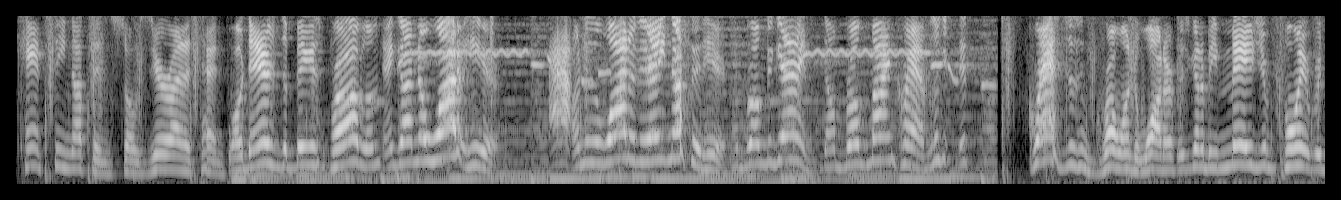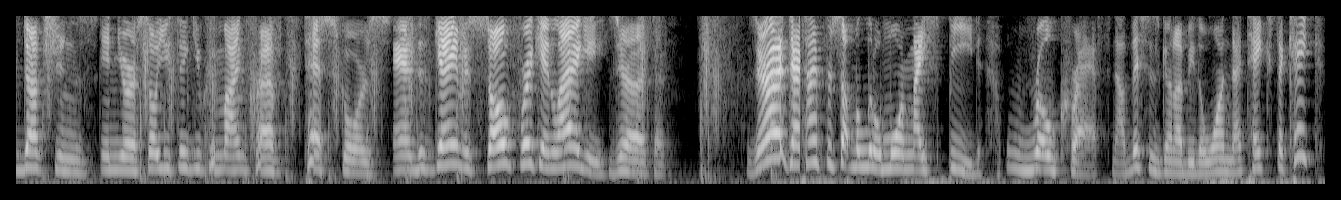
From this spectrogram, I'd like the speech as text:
can't see nothing, so 0 out of 10. Well, there's the biggest problem. Ain't got no water here. Ah, under the water, there ain't nothing here. You broke the game. Don't broke Minecraft. Look at it. Grass doesn't grow underwater. There's gonna be major point reductions in your so you think you can Minecraft test scores. And this game is so freaking laggy. Zero out of 10. Zero out of 10. Time for something a little more my speed. Rowcraft. Now this is gonna be the one that takes the cake.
